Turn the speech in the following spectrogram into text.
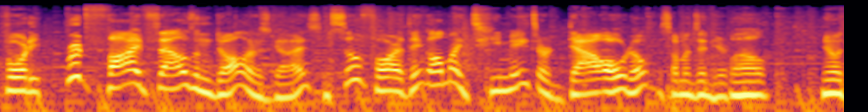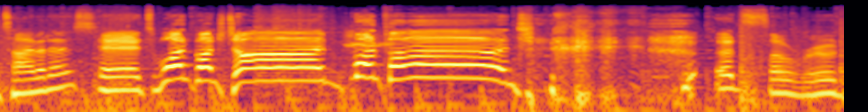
40. We're at $5,000, guys. And so far, I think all my teammates are down. Oh, no, someone's in here. Well, you know what time it is? It's one punch time! One punch! That's so rude.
